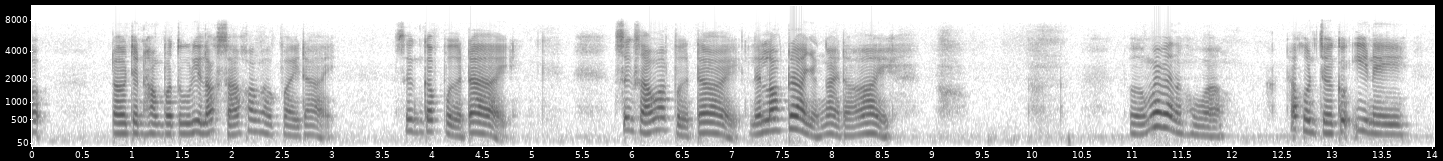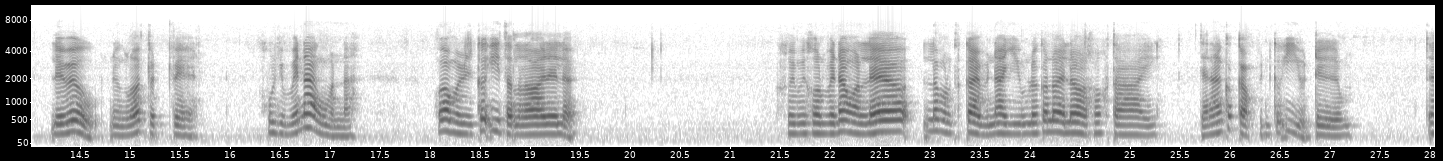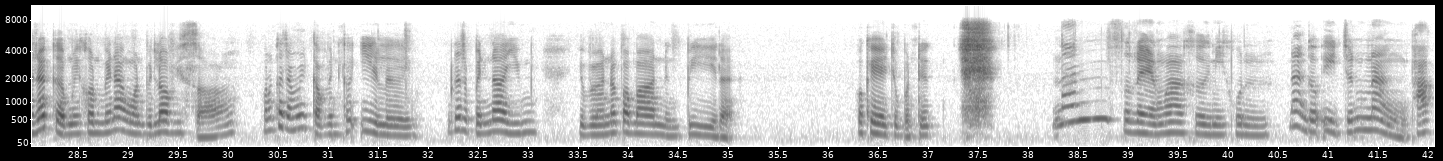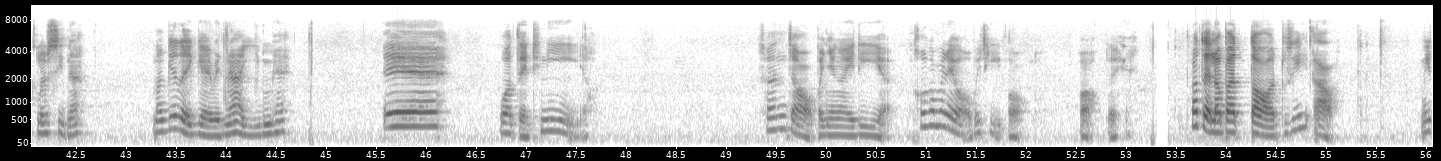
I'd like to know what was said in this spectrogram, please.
เราจะทำประตูที่รักษาความปลอดภัยได้ ซึ่งก็เปิดได้ ซึ่งสามารถเปิดได้และล็อกได้อย่างง่ายดายเออไม่เป็นห่วงถ้าคุณเจอเก้าอี้ในเลเวลหนึ่งร้อยแปดแปดคุณอย่าไม่นั่งมันนะ เพราะมันเป็นเก้าอี้ตัดลายเลยแหละ เคยมีคนไปนั่งมันแล้ว แล้วมันก็กลายเป็นหน้ายิ้มแล้วก็ไล่ล่อเขาตาย จากนั้นก็กลับเป็นเก้าอี้อยู่เดิม แต่ถ้าเกิดมีคนไปนั่งมันเป็นรอบที่สอง มันก็จะไม่กลับเป็นเก้าอี้เลย มันก็จะเป็นหน้ายิ้ม อยู่แบบนั้นประมาณหนึ่งปีแหละ โอเคจบบันทึก นั่นแสดงว่าเคยมีคนนั่งเก้าอี้จนนั่งพักแล้วสินะ มันก็เลยแกเป็นหน้ายิ้มแฮะ เอ๊ว่าแต่ที่นี่ฉันจะออกไปยังไงดีอะเขาก็ไม่ได้ออกวิธีออก ออกเลยว่าแต่เราไปต่อดูสิอ้าวมี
